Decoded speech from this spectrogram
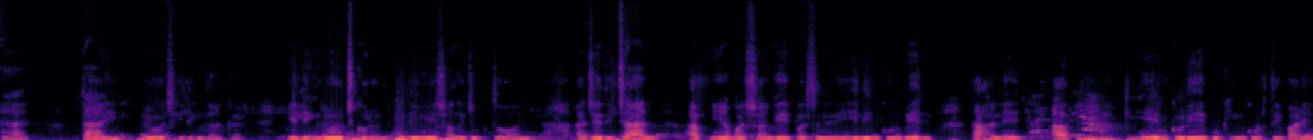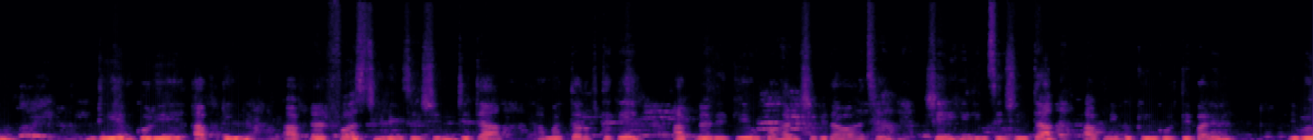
হ্যাঁ তাই রোজ হিলিং দরকার। হিলিং রোজ করুন হিলিংয়ের সঙ্গে যুক্ত হন। আর যদি চান আপনি আমার সঙ্গে পার্সোনালি হিলিং করবেন, তাহলে আপনি ডিএম করে বুকিং করতে পারেন। ডিএম করে আপনি আপনার ফার্স্ট হিলিং সেশন যেটা আমার তরফ থেকে আপনাদেরকে উপহার হিসেবে দেওয়া আছে, সেই হিলিং সেশনটা আপনি বুকিং করতে পারেন। এবং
